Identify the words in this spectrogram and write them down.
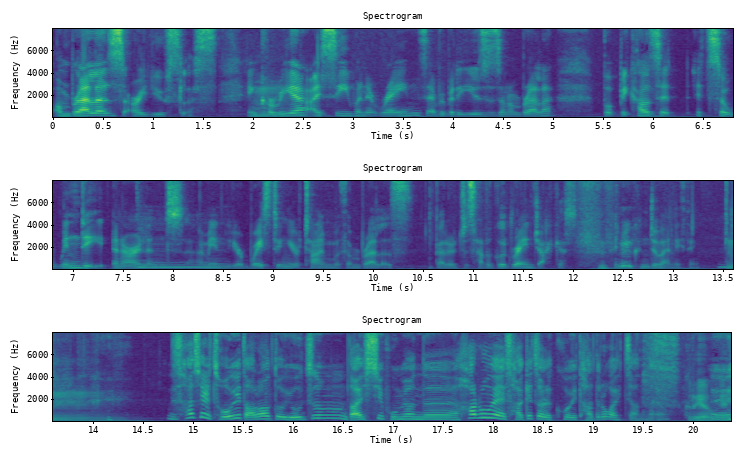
Umbrellas are useless. In hmm. Korea, I see when it rains, everybody uses an umbrella, but because it it's so windy in Ireland, I mean, hmm. you're wasting your time with umbrellas. You better just have a good rain jacket, and you can do anything. 음. Hmm. 근데 사실 저희 나라도 요즘 날씨 보면은 하루에 사계절 거의 다 들어가 있지 않나요? 그래요. 네.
